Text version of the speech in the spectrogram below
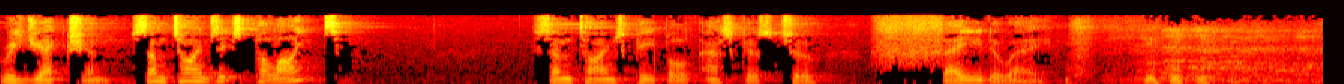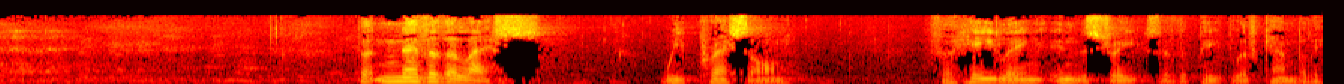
rejection. Sometimes it's polite, sometimes people ask us to fade away. but nevertheless, we press on for healing in the streets of the people of Camberley.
